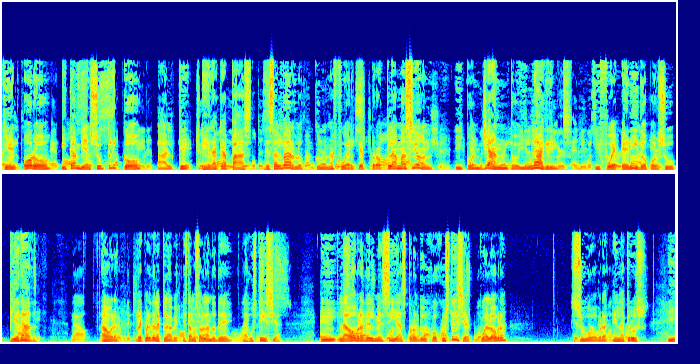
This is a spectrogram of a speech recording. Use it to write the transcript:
quien oró y también suplicó al que era capaz de salvarlo con una fuerte proclamación y con llanto y lágrimas, y fue herido por su piedad. Ahora, recuerde la clave, estamos hablando de la justicia. Y la obra del Mesías produjo justicia. ¿Cuál obra? su obra en la cruz. Y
